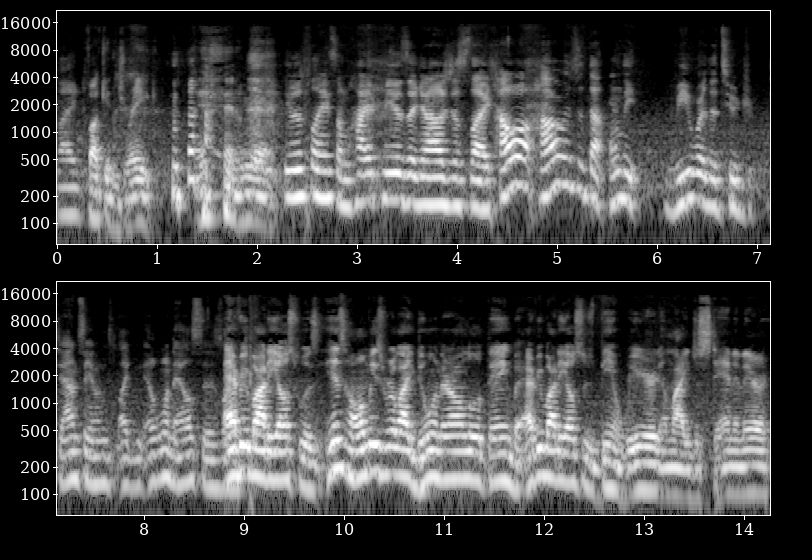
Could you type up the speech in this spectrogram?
like fucking Drake. and were- he was playing some hype music, and I was just like, how how is it that only we were the two dancing, and like everyone else is like, everybody else was his homies were like doing their own little thing, but everybody else was being weird and like just standing there.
